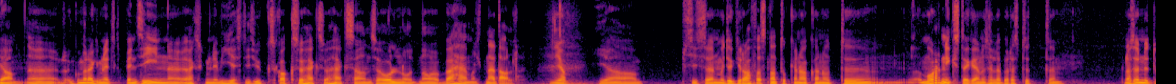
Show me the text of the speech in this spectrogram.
jaa, äh, kui me räägime näiteks bensiin üheksakümne viiest, siis üks, kaks, üheksa, üheksa on see olnud no vähemalt nädal. ja siis on muidugi rahvast natukene hakanud äh, morniks tegema, sellepärast et no see on nüüd,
